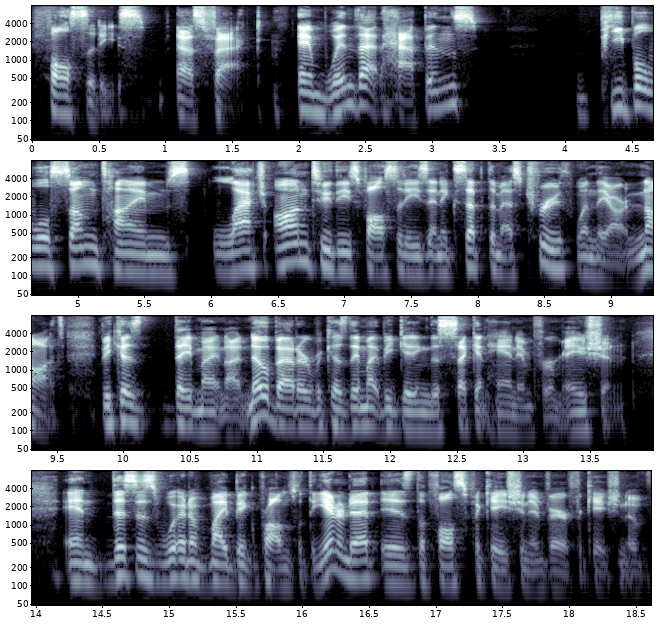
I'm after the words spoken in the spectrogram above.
falsities as fact. And when that happens, people will sometimes latch onto these falsities and accept them as truth when they are not because they might not know better because they might be getting the secondhand information and this is one of my big problems with the internet is the falsification and verification of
